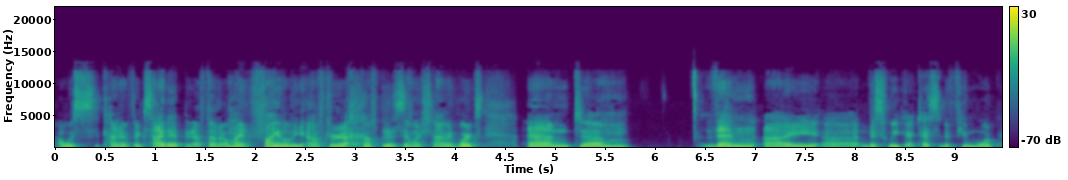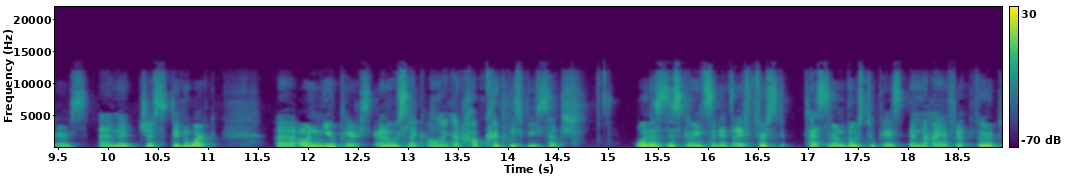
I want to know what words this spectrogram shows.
i was kind of excited. And i thought oh man finally after after so much time it works. And um, then i uh, this week i tested a few more pairs and it just didn't work uh, on new pairs. And it was like oh my god how could this be such what is this coincidence? I first tested on those two pairs then i have a third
